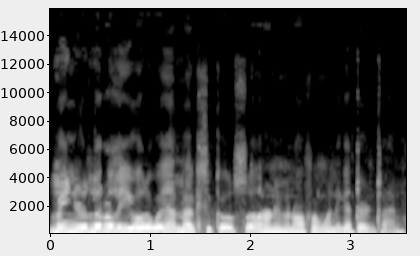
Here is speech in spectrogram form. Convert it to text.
I mean, you're literally all the way at Mexico, so I don't even know if I'm gonna get there in time.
